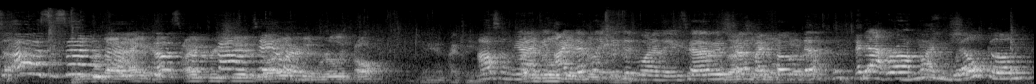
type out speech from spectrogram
so, oh, it's a sound bag. Oh, it's I from appreciate Colin it, but I've Taylor. been really, oh, man, I can't. Awesome, yeah. I I mean, really I definitely needed one of these because I always That's shut my phone down. Yeah, you're welcome.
